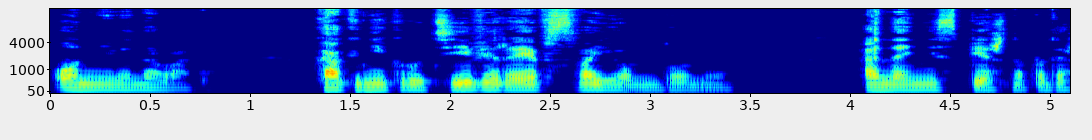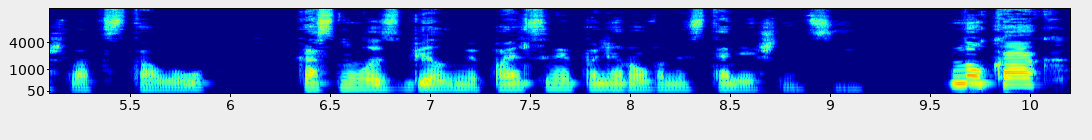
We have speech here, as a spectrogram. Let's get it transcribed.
Он не виноват. Как ни крути, Верея в своем доме. Она неспешно подошла к столу, коснулась белыми пальцами полированной столешницы. «Ну как,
